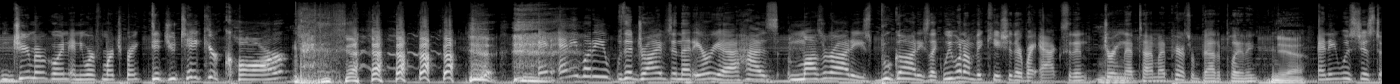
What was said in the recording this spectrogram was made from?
do you remember going anywhere for March break? Did you take your car? and anybody that drives in that area has Maseratis, Bugattis. Like we went on vacation there by accident during that mm. time. My parents were bad at planning. yeah. And it was just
